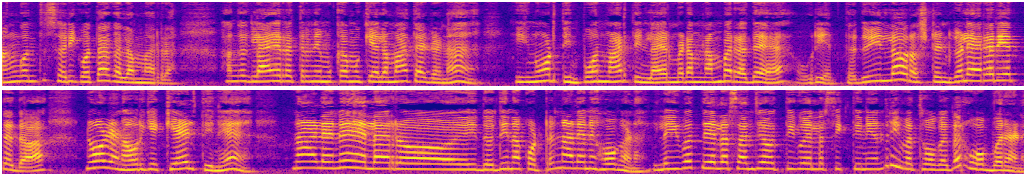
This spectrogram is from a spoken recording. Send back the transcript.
ನಂಗಂತೂ ಸರಿ ಗೊತ್ತಾಗಲ್ಲ ಮಾರ್ರ. ಹಂಗಾಗಿ ಲಾಯರ್ ಹತ್ರನೇ ಮುಖಾಮುಖಿ ಎಲ್ಲ ಮಾತಾಡೋಣ. ಈಗ ನೋಡ್ತೀನಿ, ಫೋನ್ ಮಾಡ್ತೀನಿ. ಲಾಯರ್ ಮೇಡಮ್ ನಂಬರ್ ಅದೇ. ಅವ್ರು ಎತ್ತದೂ ಇಲ್ಲ, ಅವ್ರ ಅಸ್ಟೆಂಟ್ಗಳು ಯಾರ್ಯಾರು ಎತ್ತದ? ನೋಡೋಣ, ಅವ್ರಿಗೆ ಕೇಳ್ತೀನಿ. ನಾಳೆನೇ ಎಲ್ಲರೂ ಇದು ದಿನ ಕೊಟ್ರೆ ನಾಳೆನೇ ಹೋಗೋಣ. ಇಲ್ಲ ಇವತ್ತು ಎಲ್ಲರೂ ಸಂಜೆ ಹೊತ್ತಿಗೂ ಎಲ್ಲರೂ ಸಿಗ್ತೀನಿ ಅಂದ್ರೆ ಇವತ್ತು ಹೋಗೋದಾದ್ರೆ ಹೋಗಿ ಬರೋಣ.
